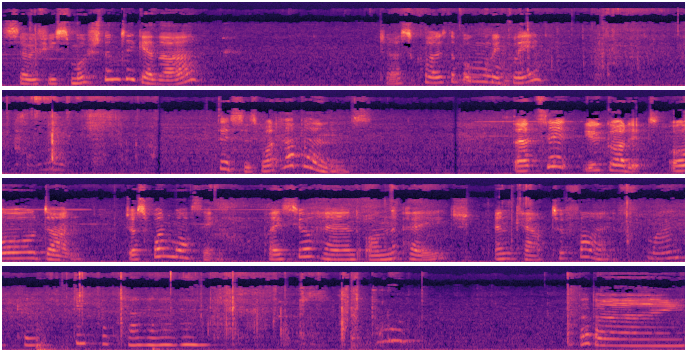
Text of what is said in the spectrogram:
So if you smush them together, just close the book Mm. quickly. This is what happens. That's it, you got it, all done. Just one more thing. Place your hand on the page and count to five. One, two, three, four, five. Bye-bye.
